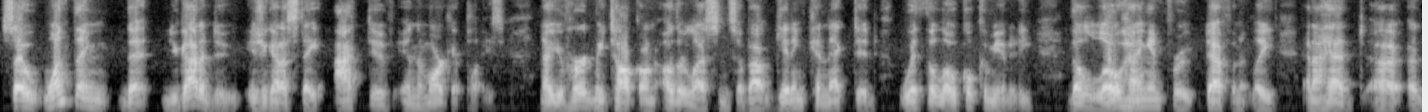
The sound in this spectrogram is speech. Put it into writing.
So one thing that you got to do is you got to stay active in the marketplace. Now you've heard me talk on other lessons about getting connected with the local community, the low hanging fruit, definitely. And I had uh, a,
